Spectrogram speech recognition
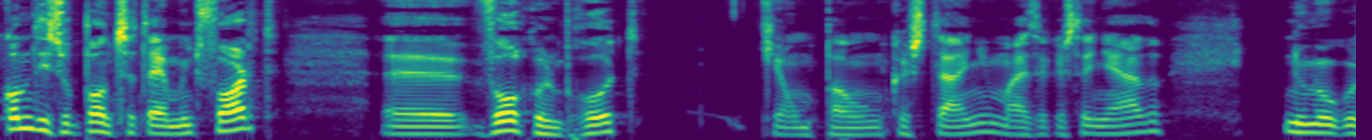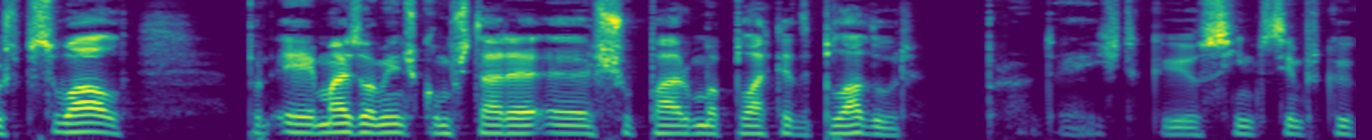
Como disse, o pão de satã é muito forte, uh, Volkenbrot, que é um pão castanho, mais acastanhado. No meu gosto pessoal, é mais ou menos como estar a, a chupar uma placa de pelador. Pronto, é isto que eu sinto sempre que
